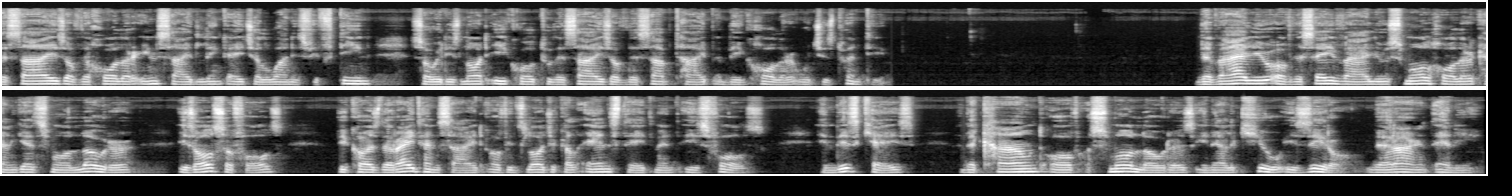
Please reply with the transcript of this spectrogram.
The size of the hauler inside link HL1 is 15, so it is not equal to the size of the subtype big hauler, which is 20. The value of the save value small hauler can get small loader is also false because the right hand side of its logical AND statement is false. In this case, the count of small loaders in LQ is zero. There aren't any.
